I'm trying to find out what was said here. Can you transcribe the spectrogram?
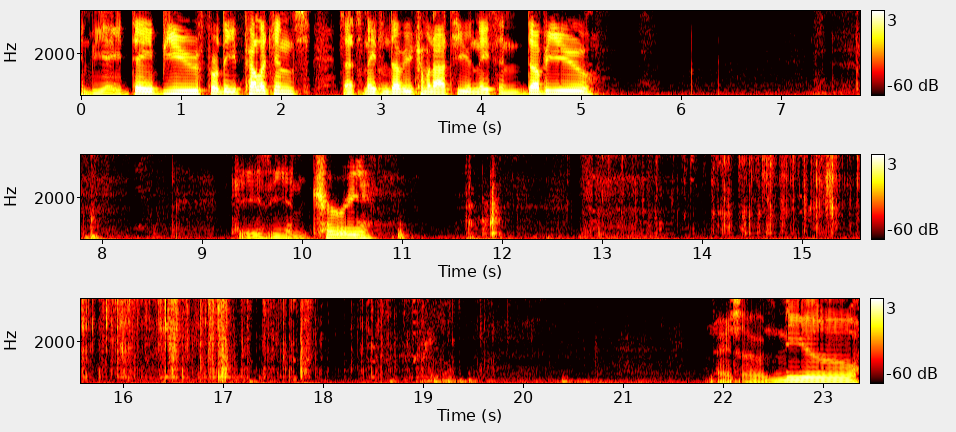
NBA debut for the Pelicans. That's Nathan W. coming out to you. Nathan W. Casey and Curry. Nice O'Neal.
